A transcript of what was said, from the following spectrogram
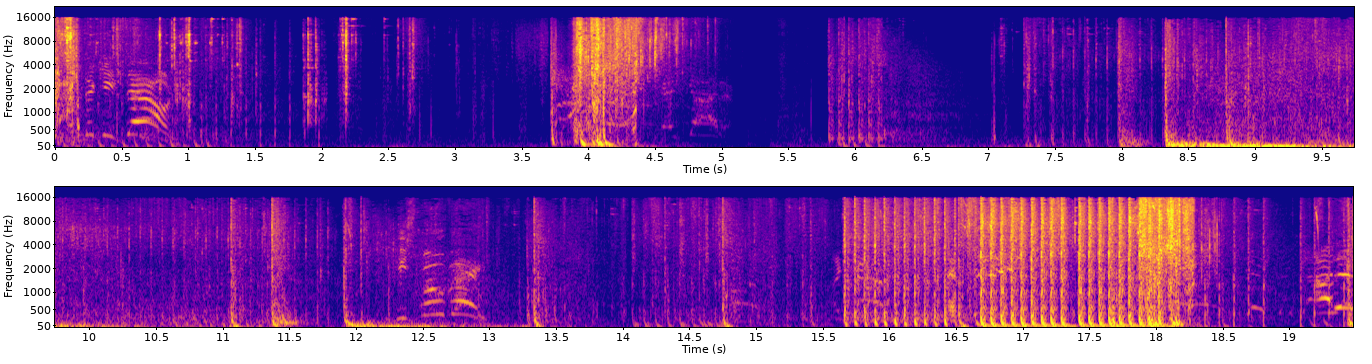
I think he's down! I got him! He's moving! I got him! Got him!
